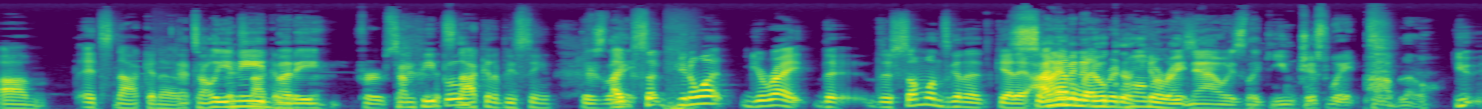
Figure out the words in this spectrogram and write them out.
Um, it's not gonna. That's all you need, gonna- buddy. For some people, It's not gonna be seen. there's Like, like, so, you know what? You're right. The, there's someone's gonna get it. I had a Simon in Land Raider Oklahoma right now is like, you just wait, Pablo. You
